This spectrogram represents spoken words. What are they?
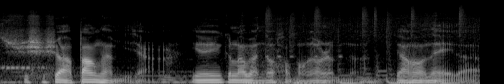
需需需要帮他们一下，因为跟老板都好朋友什么的，然后那个。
